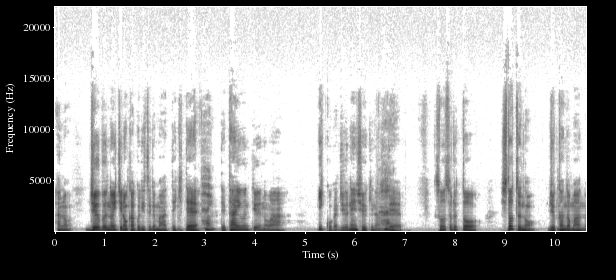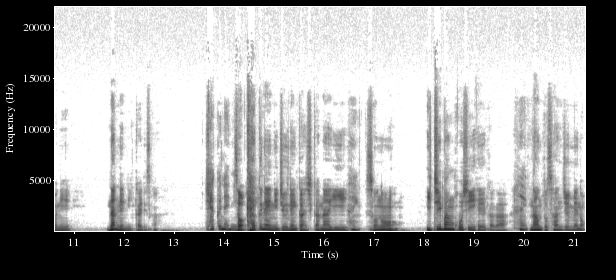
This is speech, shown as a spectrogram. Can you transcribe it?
あの10分の1の確率で回ってきてはい。で大運っていうのは1個が10年周期なので、はそうすると1つの10巻が回るのに何年に1回ですか？100年に一そう回100年に10年間しかないはい。その一番欲しい陛下がはい。なんと3巡目の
